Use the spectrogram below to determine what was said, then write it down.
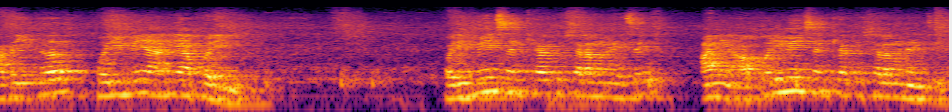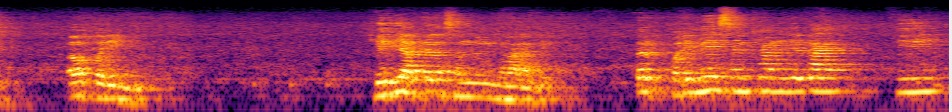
आता इथं परिमेय आणि अपरिमेय. परिमेय संख्या कशाला म्हणायचे? आणि अपरिमेय संख्या कशाला म्हणायचे? अपरिमेय. हेही आपल्याला समजून घ्यावं लागेल. तर परिमेय संख्या म्हणजे काय? की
